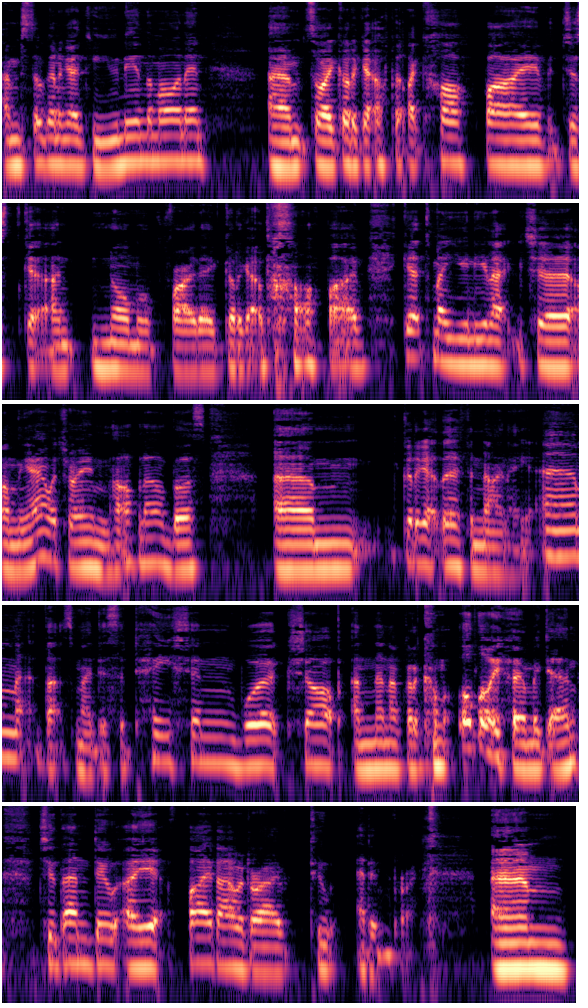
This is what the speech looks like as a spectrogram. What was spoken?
I'm still going to go to uni in the morning. Um, so I got to get up at like half five, just get a normal Friday, got to get up at half five, get to my uni lecture on the hour train, half an hour bus. Um, got to get there for 9am, that's my dissertation workshop, and then I've got to come all the way home again to then do a five hour drive to Edinburgh. Um,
